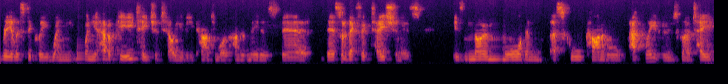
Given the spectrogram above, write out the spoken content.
realistically, when when you have a PE teacher tell you that you can't do more than 100 meters, their their sort of expectation is is no more than a school carnival athlete who's going to take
